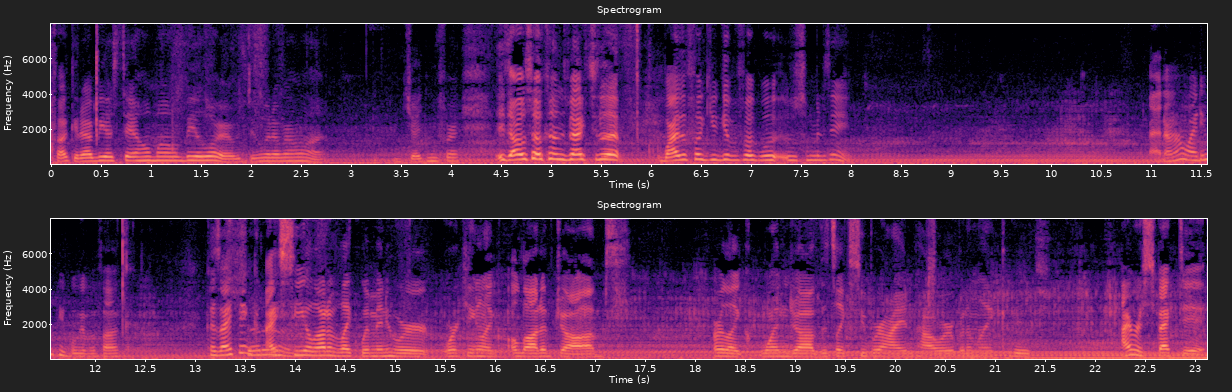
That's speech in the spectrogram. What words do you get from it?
fuck it. I'd be a stay-at-home mom. I'd be a lawyer. I would do whatever I want. Judge me for it. It also comes back to the why the fuck you give a fuck what, what somebody think. I don't know. Why do people give a fuck? Because I think I see a lot of like women who are working like a lot of jobs, or like one job that's like super high in power. But I'm like, Bitch. I respect it,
